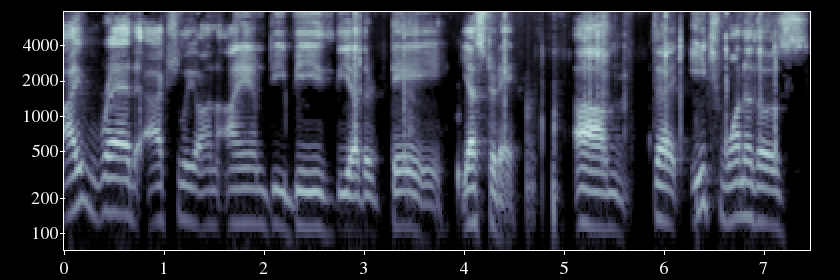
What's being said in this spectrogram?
I read actually on IMDb the other day, yesterday, um, that each one of those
